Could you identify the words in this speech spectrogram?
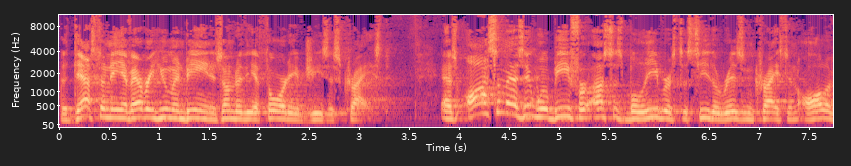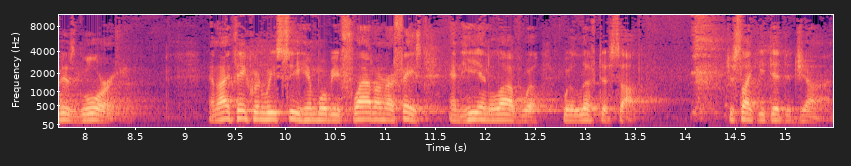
the destiny of every human being is under the authority of Jesus Christ. As awesome as it will be for us as believers to see the risen Christ in all of his glory, and I think when we see him, we'll be flat on our face, and he in love will, will lift us up, just like he did to John.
